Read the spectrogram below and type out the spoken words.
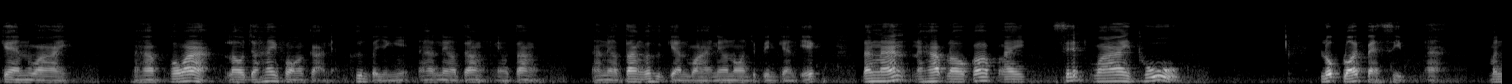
แกน y นะครับ เพราะว่าเราจะให้ฟองอากาศเนี่ยขึ้นไปอย่างนี้นะฮะแนวตั้ง แนวตั้งนะแนวตั้งก็คือแกน y แนวนอนจะเป็นแกน x ดังนั้นนะครับเราก็ไป set y to ลบ180อะมัน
